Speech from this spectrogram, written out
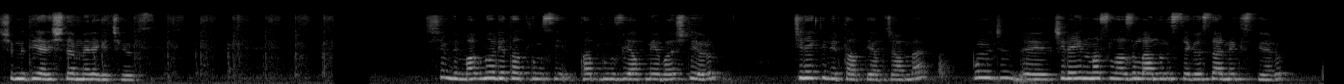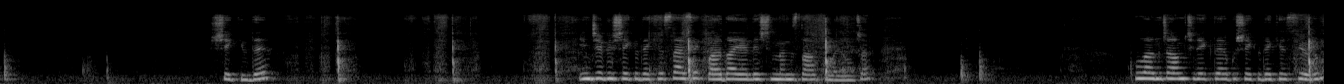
Şimdi diğer işlemlere geçiyoruz. Şimdi magnolia tatlımızı, tatlımızı yapmaya başlıyorum. Çilekli bir tatlı yapacağım ben. Bunun için e, çileğin nasıl hazırlandığını size göstermek istiyorum. Şekilde. ince bir şekilde kesersek bardağa yerleştirmemiz daha kolay olacak. Kullanacağım çilekleri bu şekilde kesiyorum.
